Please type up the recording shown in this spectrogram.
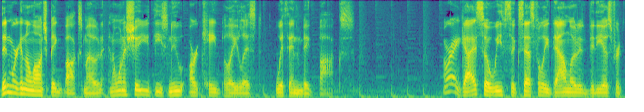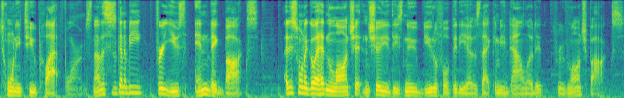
Then we're gonna launch Big Box mode and I wanna show you these new arcade playlists within Big Box. All right, guys, so we've successfully downloaded videos for 22 platforms. Now this is gonna be for use in Big Box. I just wanna go ahead and launch it and show you these new beautiful videos that can be downloaded through Launchbox.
